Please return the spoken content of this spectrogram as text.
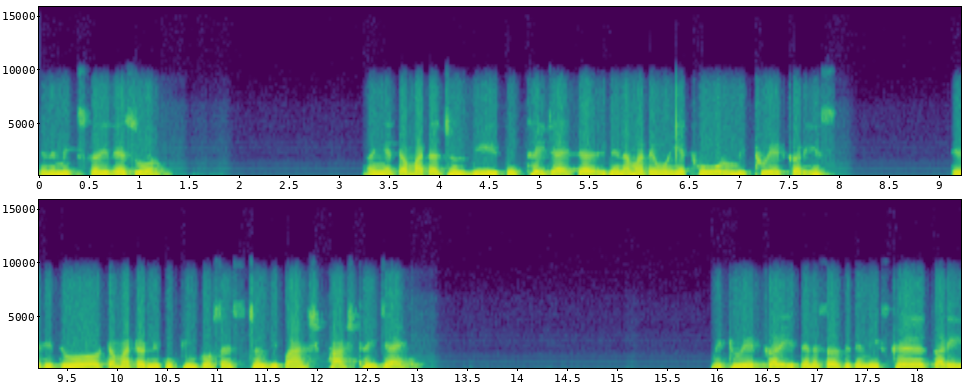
તેને મિક્સ કરી લેશું. અહીંયા ટમાટર જલ્દી કુક થઈ જાય તેના માટે હું અહીંયા થોડું મીઠું એડ કરીશ. તેથી તો ટમાટરની કુકિંગ પ્રોસેસ જલ્દી ફાસ્ટ થઈ જાય. મીઠું એડ કરી, તેને સરસ રીતે મિક્સ કરી,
